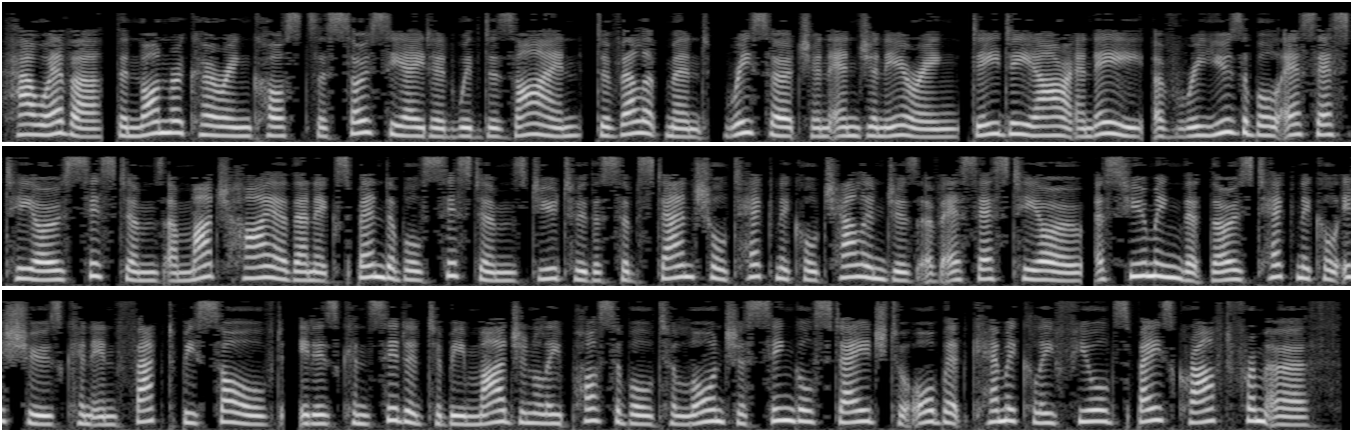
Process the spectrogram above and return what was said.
However, the non-recurring costs associated with design, development, research and engineering (DDR&E) of reusable SSTO systems are much higher than expendable systems due to the substantial technical challenges of SSTO. Assuming that those technical issues can in fact be solved, it is considered to be marginally possible to launch a single stage to orbit chemically fueled spacecraft from Earth.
